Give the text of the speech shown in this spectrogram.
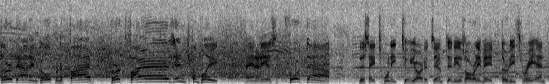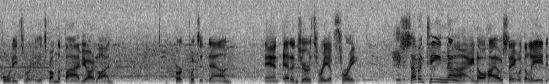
third down and goal from the five. Burke fires incomplete. And it is fourth down. This a 22-yard attempt, and he has already made 33 and 43. It's from the five-yard line. Burke puts it down, and Edinger three of three. 17-9. Ohio State with the lead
